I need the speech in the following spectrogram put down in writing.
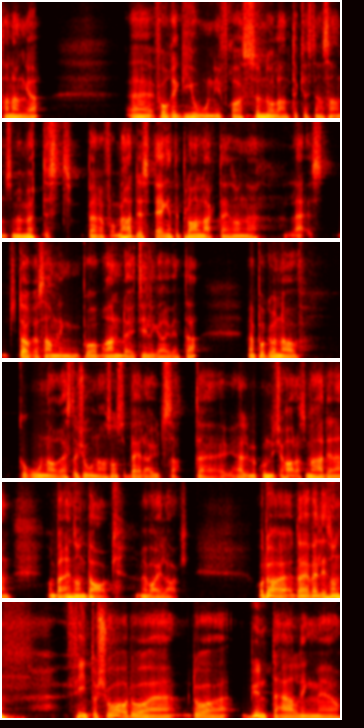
Tananger eh, for regionen fra Sunnhordland til Kristiansand. Så vi møttes bare for Vi hadde egentlig planlagt en sånn eh, større samling på Brandøy tidligere i vinter. Men pga korona og restriksjoner og sånn, så ble det utsatt. Eh, eller vi kunne ikke ha det. Så vi hadde den, bare en sånn dag vi var i lag. Og da, Det er veldig sånn fint å se. Og da, eh, da begynte Erling med å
